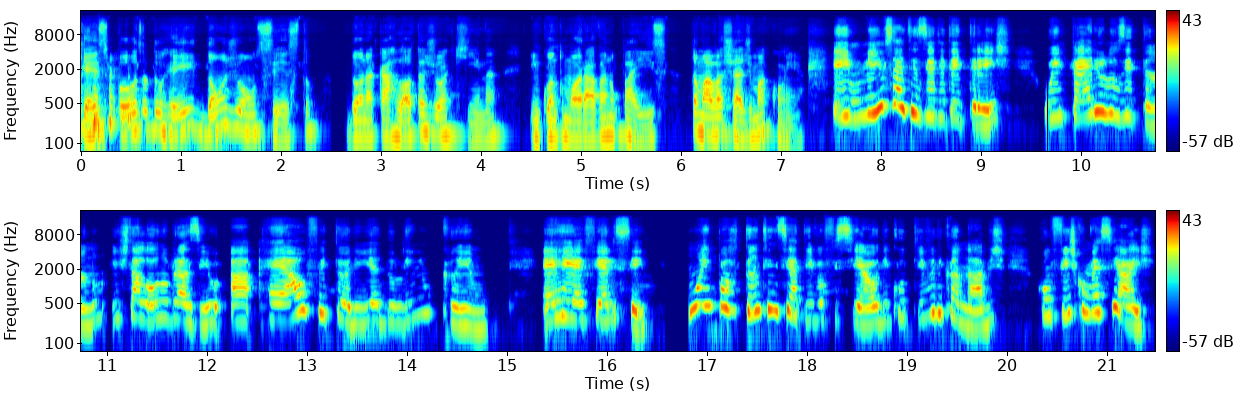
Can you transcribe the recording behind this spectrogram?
que a esposa do rei Dom João VI, Dona Carlota Joaquina, enquanto morava no país, tomava chá de maconha. Em 1783, o Império Lusitano instalou no Brasil a Real Feitoria do Linho Cânhamo, RFLC, uma importante iniciativa oficial de cultivo de cannabis com fins comerciais.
